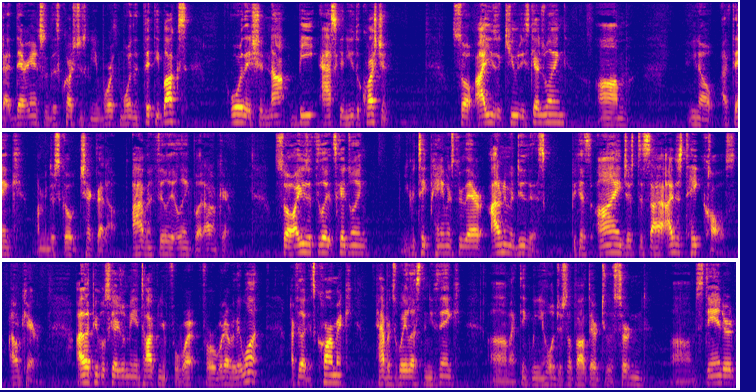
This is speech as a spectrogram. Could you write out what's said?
that their answer to this question is going to be worth more than 50 bucks, or they should not be asking you the question. So I use Acuity Scheduling. Um, you know, I think, I mean, just go check that out. I have an affiliate link, but I don't care. So I use affiliate scheduling. You can take payments through there. I don't even do this because I just decide, I just take calls. I don't care. I let people schedule me and talk to me for what, for whatever they want. I feel like it's karmic, happens way less than you think. Um, I think when you hold yourself out there to a certain um, standard,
